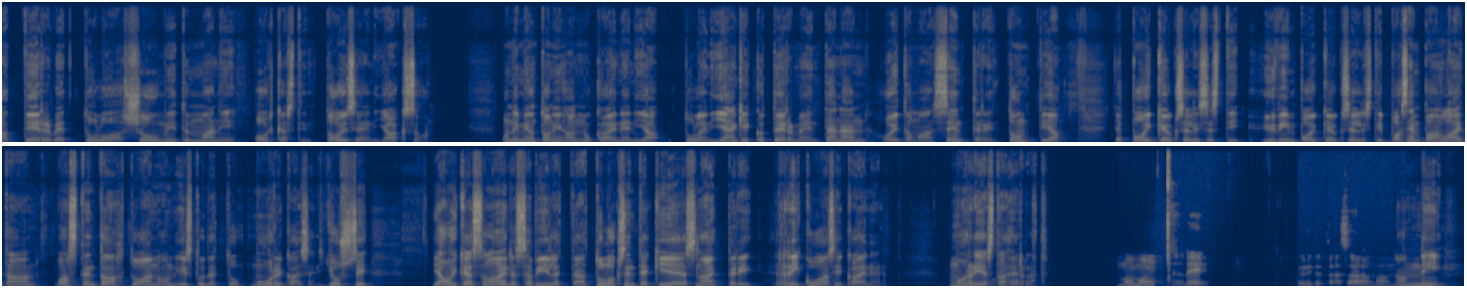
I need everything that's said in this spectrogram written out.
ja tervetuloa Show Me the Money podcastin toiseen jaksoon. Mun nimi on Toni Hannukainen ja tulen jääkiekkotermein tänään hoitamaan sentterin tonttia ja poikkeuksellisesti, hyvin poikkeuksellisesti vasempaan laitaan vasten tahtoaan on istutettu Muurikaisen Jussi ja oikeassa laidassa viilettää tuloksentekijä ja sniperi Riku Asikainen. Morjesta herrat. Moi moi. No niin, yritetään saada vaan. No niin.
